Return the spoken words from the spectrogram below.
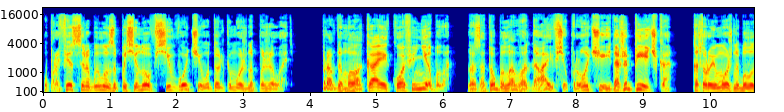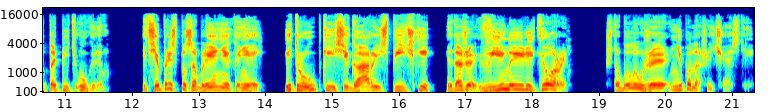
У профессора было запасено всего, чего только можно пожелать. Правда, молока и кофе не было, но зато была вода и все прочее, и даже печка, которую можно было топить углем, и все приспособления к ней, и трубки, и сигары, и спички, и даже вина и ликеры, что было уже не по нашей части.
